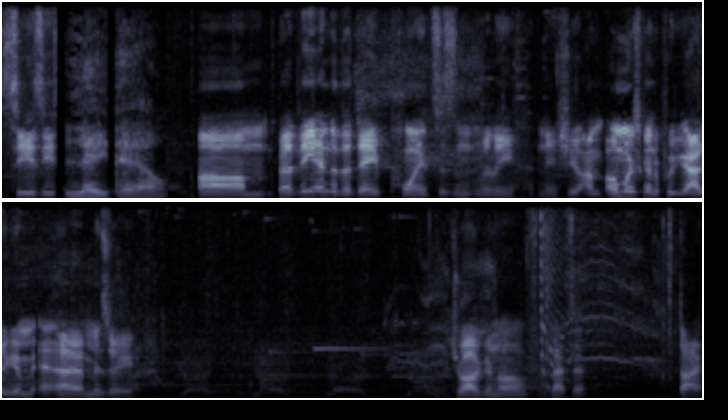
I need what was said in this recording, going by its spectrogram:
CZ. Later. Um, but at the end of the day, points isn't really an issue. I'm almost gonna put you out of your uh, misery. Dragunov, that's it. Die.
